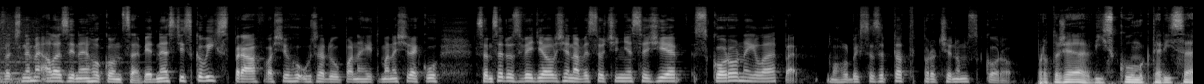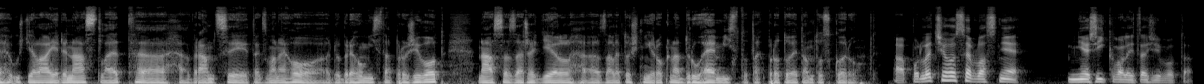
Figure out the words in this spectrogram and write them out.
Začneme ale z jiného konce. V jedné z tiskových zpráv vašeho úřadu, pane Hitmane Šreku, jsem se dozvěděl, že na Vysočině se žije skoro nejlépe. Mohl bych se zeptat, proč jenom skoro? Protože výzkum, který se už dělá 11 let eh, v rámci takzvaného dobrého místa pro život, nás zařadil eh, za letošní rok na druhé místo, tak proto je tam to skoro. A podle čeho se vlastně měří kvalita života.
